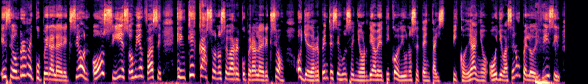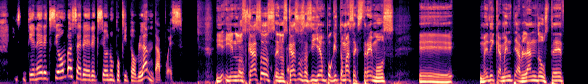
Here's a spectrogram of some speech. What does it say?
Ese hombre recupera la erección. Oh, sí, eso es bien fácil. ¿En qué caso no se va a recuperar la erección? Oye, de repente si es un señor diabético de unos setenta y pico de años, oye, va a ser un pelo difícil. Y si tiene erección, va a ser erección un poquito blanda, pues. Y, en los casos, en los casos así ya un poquito más extremos, eh, médicamente hablando, usted,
